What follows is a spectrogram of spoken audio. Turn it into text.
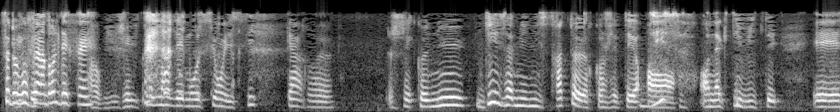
Ça doit Et vous que- faire un drôle d'effet. Ah oui, j'ai eu tellement d'émotions ici car euh, j'ai connu dix administrateurs quand j'étais en, en activité. Et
